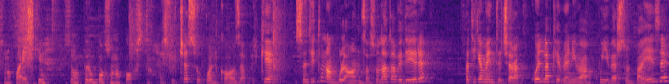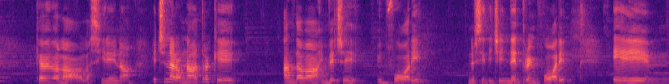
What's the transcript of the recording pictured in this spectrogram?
sono parecchie. Sono, per un po' sono a posto. È successo qualcosa? Perché ho sentito un'ambulanza sono andata a vedere praticamente c'era quella che veniva qui verso il paese che aveva la, la sirena e ce n'era un'altra che andava invece in fuori noi si dice in dentro e in fuori e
